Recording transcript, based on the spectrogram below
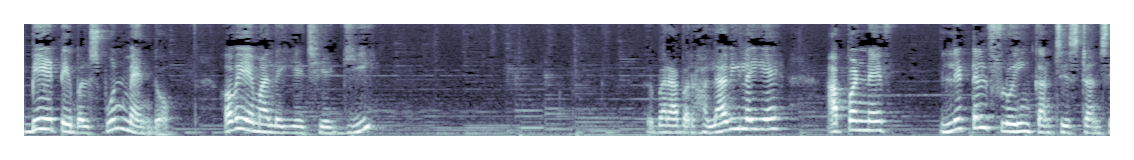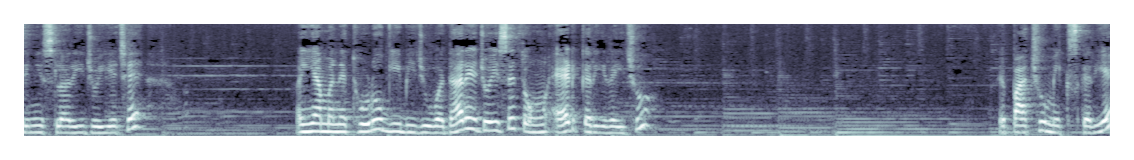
બે ટેબલ સ્પૂન મેંદો હવે એમાં લઈએ છીએ ઘી. બરાબર હલાવી લઈએ. આપણને લિટલ ફ્લોઈંગ કન્સિસ્ટન્સીની સ્લરી જોઈએ છે. અહીંયા મને થોડું ઘી બીજું વધારે જોઈશે તો હું એડ કરી રહી છું. પાછું મિક્સ કરીએ.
